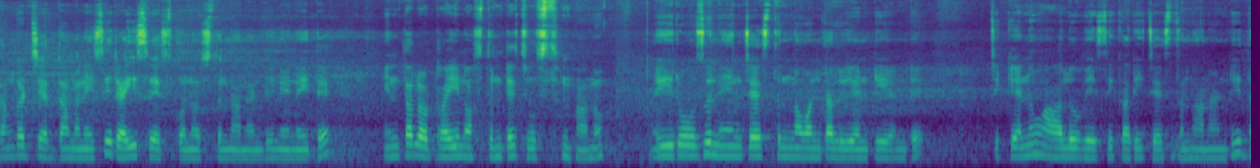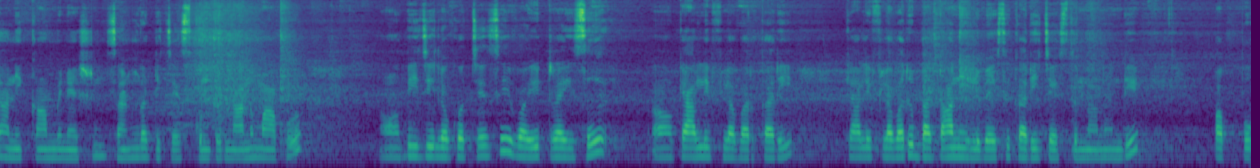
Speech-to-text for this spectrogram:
సంగటి చేద్దామనేసి రైస్ వేసుకొని వస్తున్నానండి నేనైతే. ఇంతలో ట్రైన్ వస్తుంటే చూస్తున్నాను. ఈరోజు నేను చేస్తున్న వంటలు ఏంటి అంటే చికెన్ ఆలు వేసి కర్రీ చేస్తున్నానండి. దానికి కాంబినేషన్ సంగటి చేసుకుంటున్నాను మాకు. పీజీలోకి వచ్చేసి white rice cauliflower curry cauliflower బఠానీలు వేసి కర్రీ చేస్తున్నానండి. పప్పు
